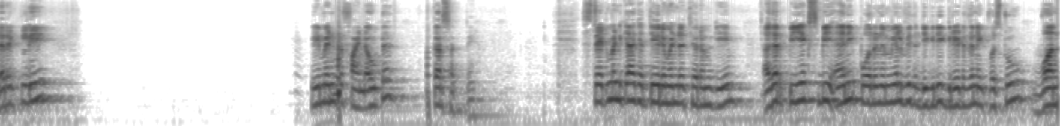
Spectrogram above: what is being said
डायरेक्टली रिमाइंडर फाइंड आउट कर सकते हैं। स्टेटमेंट क्या कहती है रिमाइंडर थ्योरम की? अगर P X be any polynomial with degree greater than equal to one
